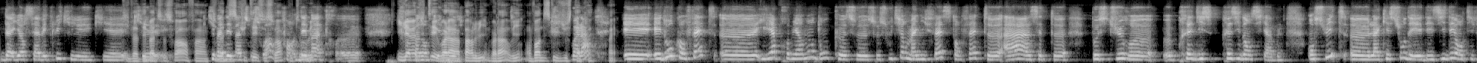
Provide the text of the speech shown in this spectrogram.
d'ailleurs, c'est avec lui qui, qui, est, qui va débattre ce soir, enfin, qui, va, débattre ce soir, enfin, débattre. Euh, il est invité, voilà, par lui, voilà, oui, on va en discuter juste voilà. après. Et, et, donc, en fait, euh, il y a premièrement donc ce, soutien manifeste en fait à cette posture présidentiable. Ensuite, la question des, des idées anti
